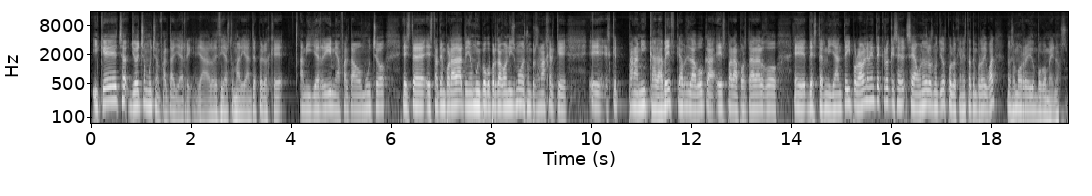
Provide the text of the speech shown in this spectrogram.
Y que he hecho, yo he hecho mucho en falta a Jerry, ya lo decías tú María antes, pero es que a mí Jerry me ha faltado mucho. Este, esta temporada ha tenido muy poco protagonismo. Es un personaje que eh, es que para mí cada vez que abre la boca es para aportar algo eh, desternillante y probablemente creo que ese sea uno de los motivos por los que en esta temporada igual nos hemos reído un poco menos.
